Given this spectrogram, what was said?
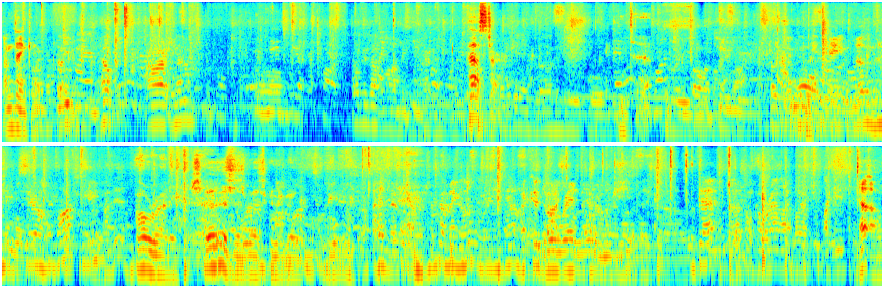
I'm thinking. Pass turn. Alrighty. So this is what's gonna go here. I could go red mana. Uh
